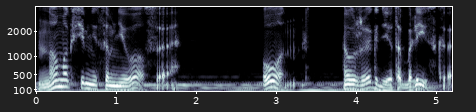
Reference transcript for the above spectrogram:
Но Максим не сомневался. Он уже где-то близко.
